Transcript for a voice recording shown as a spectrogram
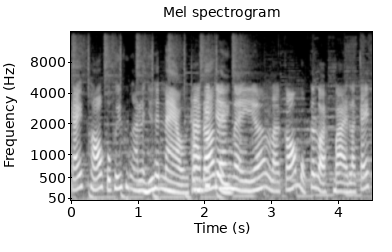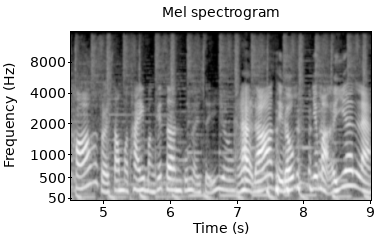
cái khó của phí phương anh là như thế nào trong à, đó cái trang thì... này á, là có một cái loạt bài là cái khó rồi xong mà thay bằng cái tên của nghệ sĩ vô. À, đó thì đúng. Nhưng mà ý á, là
